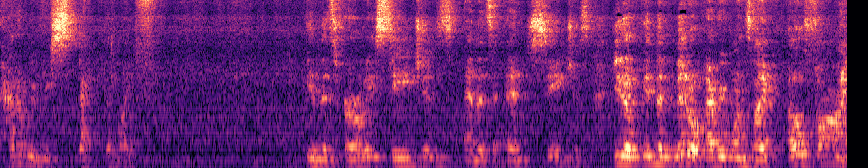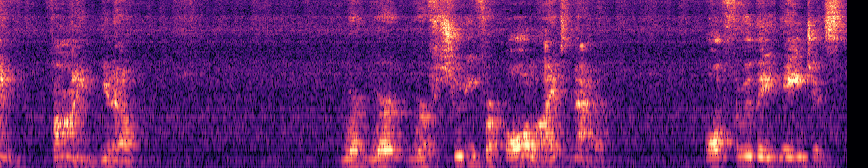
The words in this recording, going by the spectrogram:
how do we respect the life? In its early stages and its end stages. You know, in the middle everyone's like, oh fine, fine, you know, we're, we're, we're shooting for all lives matter, all through the ages.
